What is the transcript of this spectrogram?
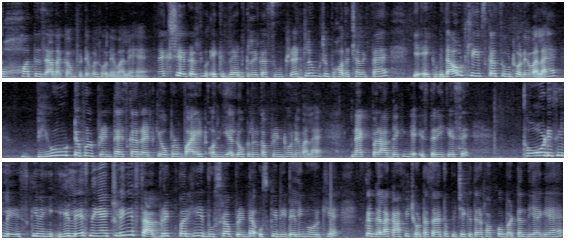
बहुत ज़्यादा कंफर्टेबल होने वाले हैं। नेक्स्ट शेयर करती हूँ, एक रेड कलर का सूट रेड कलर मुझे बहुत अच्छा लगता है। ये एक विदाउट स्लीव्स का सूट होने वाला है। ब्यूटिफुल प्रिंट है इसका रेड के ऊपर वाइट और येलो कलर का प्रिंट होने वाला है। नेक पर आप देखेंगे इस तरीके से। थोड़ी सी लेस की नहीं, ये लेस नहीं है एक्चुअली ये फैब्रिक पर ही दूसरा प्रिंट है, उसकी डिटेलिंग हो रखी है। इसका गला काफ़ी छोटा सा है तो पीछे की तरफ़ आपको बटन दिया गया है।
